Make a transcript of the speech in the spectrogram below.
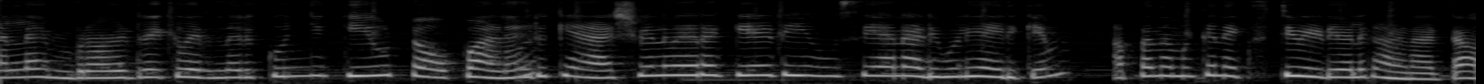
നല്ല എംബ്രോയിഡറി ഒക്കെ വരുന്ന ഒരു കുഞ്ഞു ക്യൂട്ട് ടോപ്പാണ് ഒരു കാഷ്വൽ വെയർ ഒക്കെ ആയിട്ട് യൂസ് ചെയ്യാൻ അടിപൊളിയായിരിക്കും. അപ്പം നമുക്ക് നെക്സ്റ്റ് വീഡിയോയിൽ കാണാം കേട്ടോ.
